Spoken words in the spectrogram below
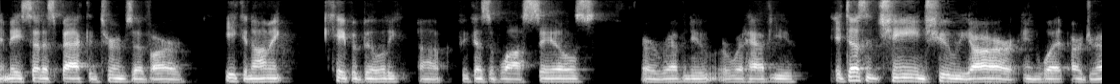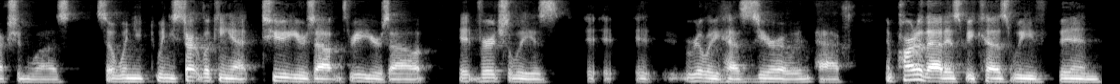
it may set us back in terms of our economic capability uh, because of lost sales, or revenue or what have you it doesn't change who we are and what our direction was so when you when you start looking at two years out and three years out it virtually is it, it really has zero impact and part of that is because we've been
